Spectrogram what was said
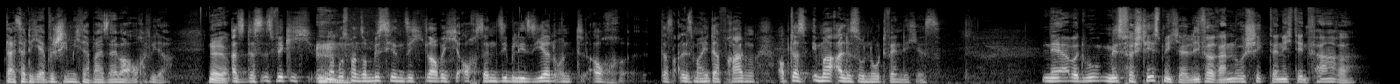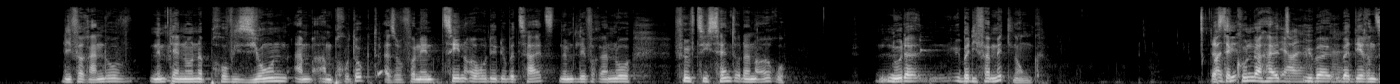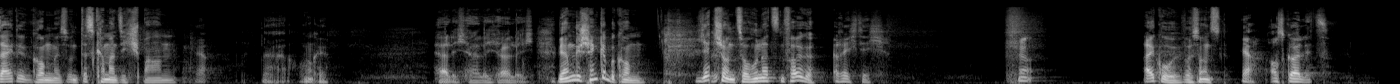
Gleichzeitig erwische ich mich dabei selber auch wieder. Ja, ja. Also das ist wirklich, da muss man so ein bisschen sich, glaube ich, auch sensibilisieren und auch das alles mal hinterfragen, ob das immer alles so notwendig ist. Nee, aber du missverstehst mich ja. Lieferando schickt ja nicht den Fahrer. Lieferando nimmt ja nur eine Provision am, am Produkt. Also von den 10 Euro, die du bezahlst, nimmt Lieferando 50 Cent oder einen Euro. Nur da, über die Vermittlung. Dass Weil der Kunde halt ja, ja, über, ja. über deren Seite gekommen ist. Und das kann man sich sparen. Ja. Ja, okay. Herrlich, herrlich, herrlich. Wir haben Geschenke bekommen. Jetzt schon zur hundertsten Folge. Richtig. Ja. Alkohol, was sonst? Ja, aus Görlitz.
